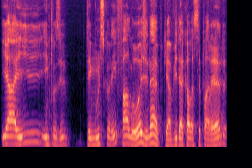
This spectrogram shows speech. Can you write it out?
E aí, inclusive, tem muitos que eu nem falo hoje, né? Porque a vida acaba separando.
